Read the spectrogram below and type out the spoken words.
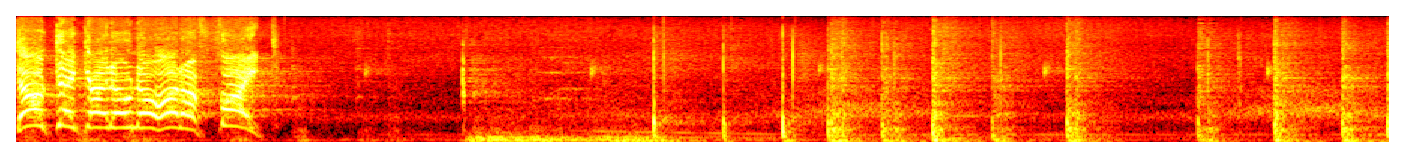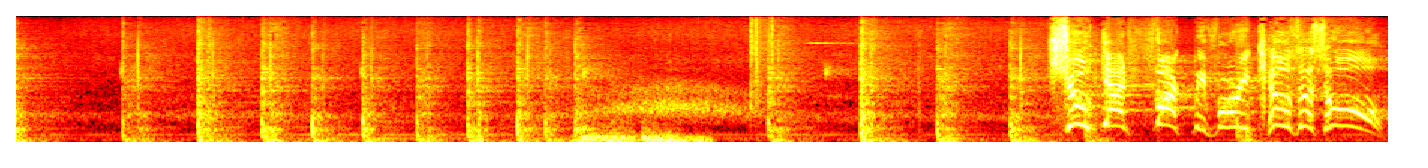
Don't think I don't know how to fight! That fuck before he kills us all!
